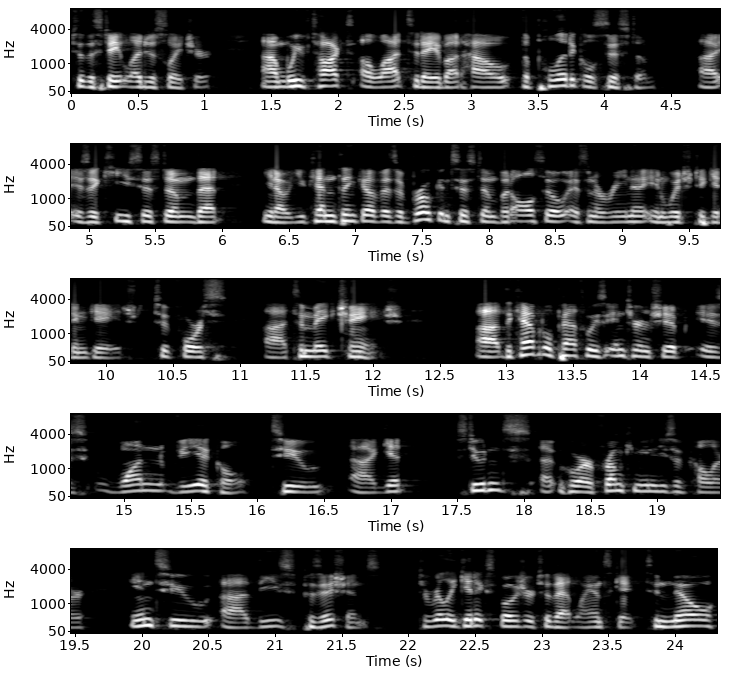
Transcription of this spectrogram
to the state legislature. Um, we've talked a lot today about how the political system uh, is a key system that you know you can think of as a broken system, but also as an arena in which to get engaged, to force, uh, to make change. Uh, the Capitol Pathways internship is one vehicle to uh, get students uh, who are from communities of color into uh, these positions to really get exposure to that landscape, to know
